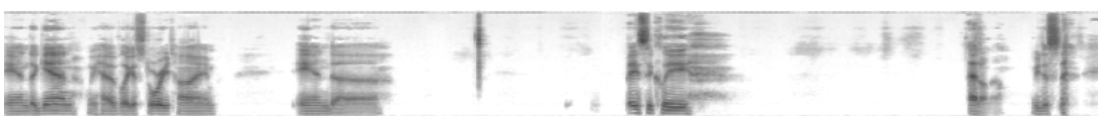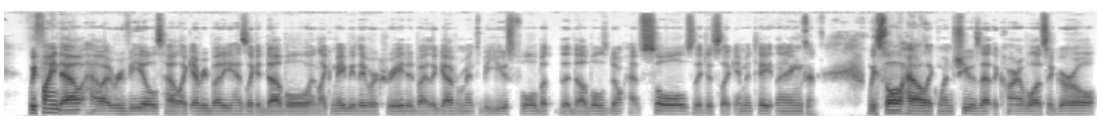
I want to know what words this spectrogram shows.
And again, we have like a story time, and uh, basically, I don't know. We just we find out how it reveals how like everybody has like a double and like maybe they were created by the government to be useful but the doubles don't have souls. They just like imitate things. And we saw how like when she was at the carnival as a girl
